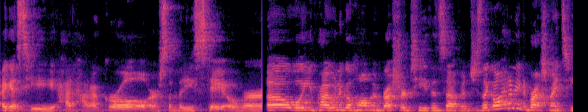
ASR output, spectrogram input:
I guess he had had a girl or somebody stay over. Oh well, you probably want to go home and brush your teeth and stuff. And she's like, "Oh, I don't need to brush my teeth,"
